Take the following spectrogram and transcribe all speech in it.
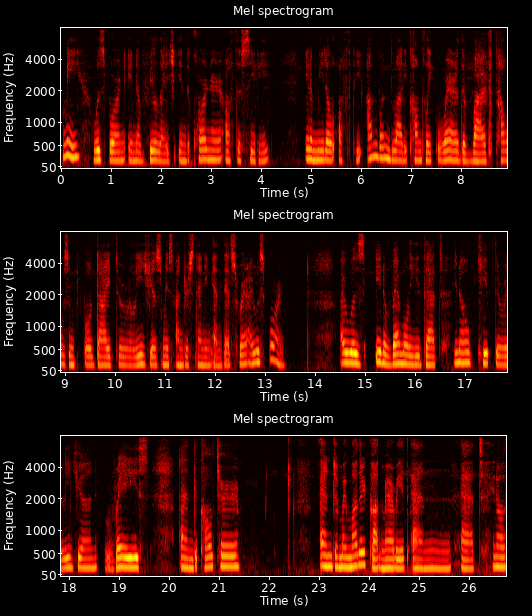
me was born in a village in the corner of the city, in the middle of the Ambon bloody conflict where the 5,000 people died to religious misunderstanding, and that's where I was born. I was in a family that, you know, keep the religion, race, and the culture. And my mother got married and at you know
